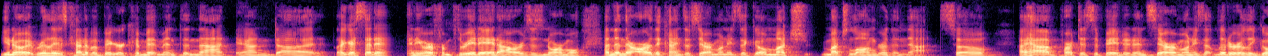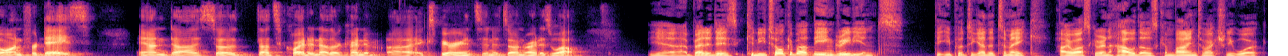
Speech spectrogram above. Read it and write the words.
You know, it really is kind of a bigger commitment than that. And uh, like I said, anywhere from three to eight hours is normal. And then there are the kinds of ceremonies that go much, much longer than that. So I have participated in ceremonies that literally go on for days. And uh, so that's quite another kind of uh, experience in its own right as well. Yeah, I bet it is. Can you talk about the ingredients that you put together to make ayahuasca and how those combine to actually work?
